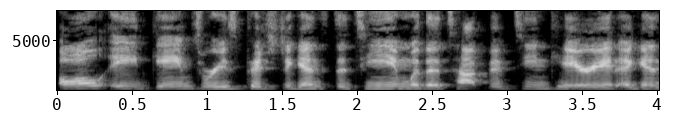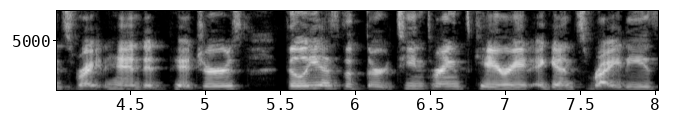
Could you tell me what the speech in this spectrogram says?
all eight games where he's pitched against a team with a top 15 K rate against right handed pitchers. Philly has the 13th ranked K rate against righties,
